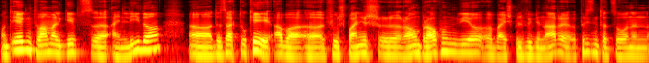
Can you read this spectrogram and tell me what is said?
Und irgendwann mal gibt es äh, ein Leader, der sagt, okay, aber für Spanisch Raum brauchen wir Beispiel Webinare, Präsentationen,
